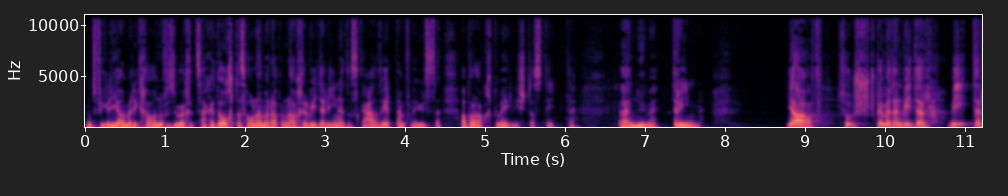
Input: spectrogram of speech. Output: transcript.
Und viele Amerikaner versuchen zu sagen, doch, das holen wir aber nachher wieder rein, das Geld wird dann fließen. Aber aktuell ist das dort äh, nicht mehr drin. Ja, sonst gehen wir dann wieder weiter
